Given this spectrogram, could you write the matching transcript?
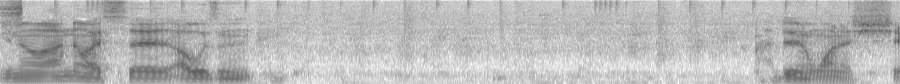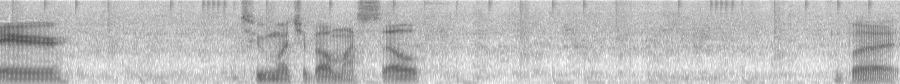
You know, I know I said I wasn't. I didn't want to share too much about myself. But,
